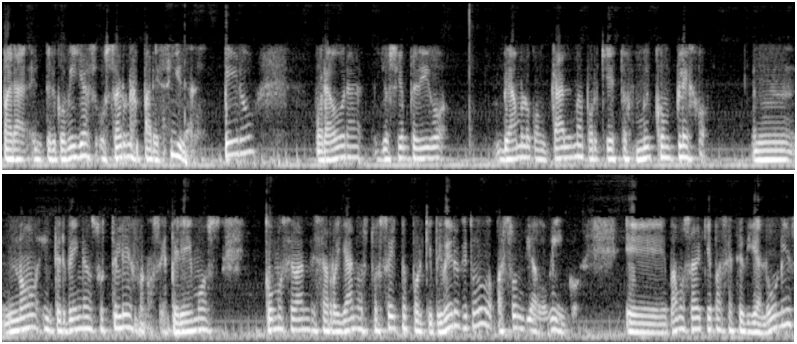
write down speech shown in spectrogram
para, entre comillas, usar unas parecidas, pero por ahora yo siempre digo, veámoslo con calma porque esto es muy complejo no intervengan sus teléfonos, esperemos cómo se van desarrollando estos hechos, porque primero que todo pasó un día domingo. Eh, vamos a ver qué pasa este día lunes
